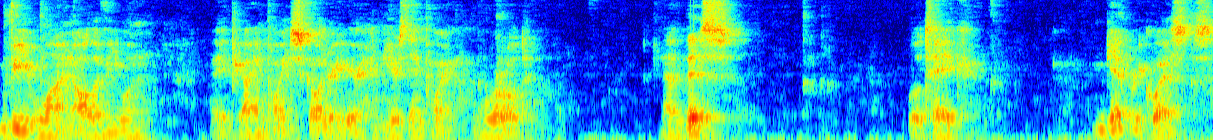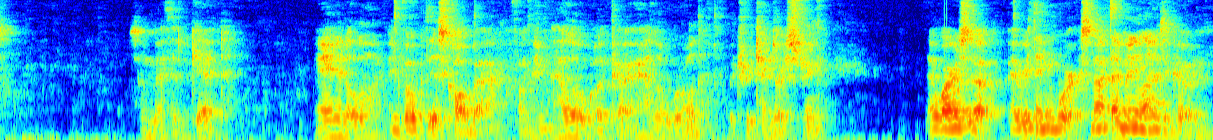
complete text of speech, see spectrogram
v1, all the v1 API endpoints go under here, and here's the endpoint world. Now this will take get requests, so method get, and it'll invoke this callback function, hello API hello world, which returns our string. That wires it up. Everything works. Not that many lines of code.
